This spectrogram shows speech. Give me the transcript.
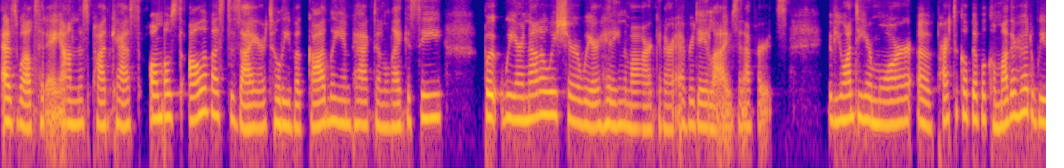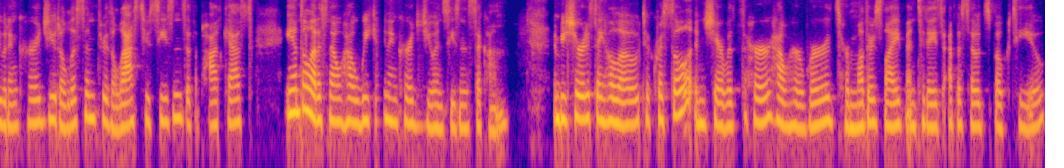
as well today on this podcast. Almost all of us desire to leave a godly impact and legacy, but we are not always sure we are hitting the mark in our everyday lives and efforts. If you want to hear more of practical biblical motherhood, we would encourage you to listen through the last two seasons of the podcast and to let us know how we can encourage you in seasons to come. And be sure to say hello to Crystal and share with her how her words, her mother's life, and today's episode spoke to you.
